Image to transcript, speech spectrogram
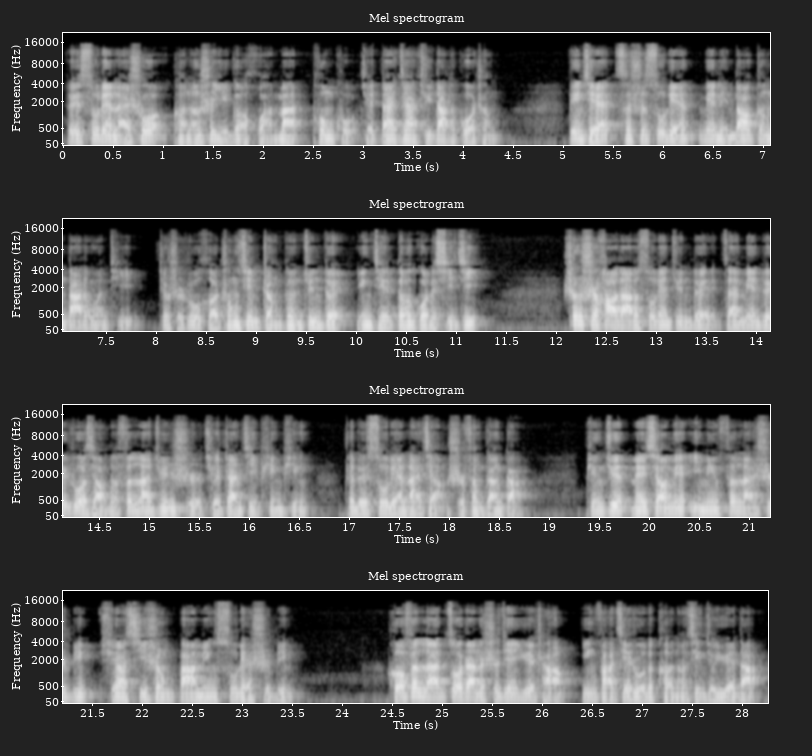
对苏联来说，可能是一个缓慢、痛苦且代价巨大的过程，并且此时苏联面临到更大的问题，就是如何重新整顿军队，迎接德国的袭击。声势浩大的苏联军队在面对弱小的芬兰军时，却战绩平平，这对苏联来讲十分尴尬。平均每消灭一名芬兰士兵，需要牺牲八名苏联士兵。和芬兰作战的时间越长，英法介入的可能性就越大。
